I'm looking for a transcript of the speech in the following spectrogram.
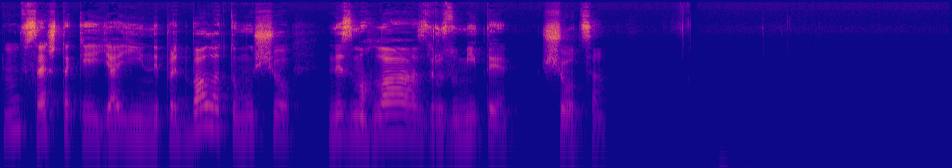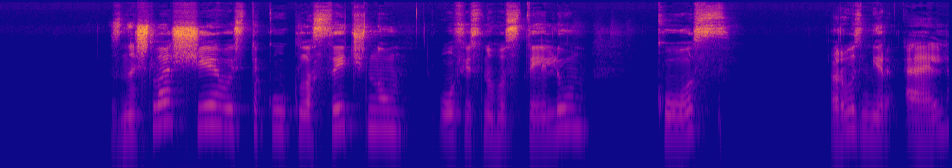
Ну, все ж таки я її не придбала, тому що не змогла зрозуміти, що це. Знайшла ще ось таку класичну офісного стилю кос, розмір L,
